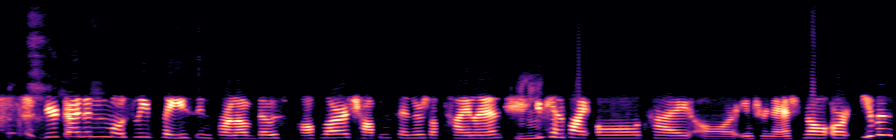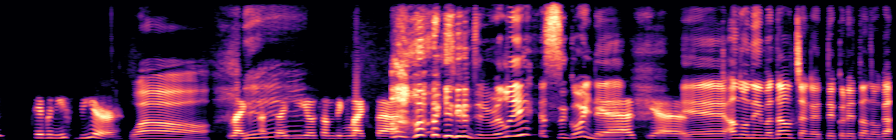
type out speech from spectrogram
Beer Garden mostly placed in front of those popular shopping centers of Thailand. Mhm. You can find all Thai or international or even Japanese beer, wow. like Eh? Asahi or something like that. really? すごいね。yes, yes. えーあのね今ダオちゃんが言ってくれたのが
